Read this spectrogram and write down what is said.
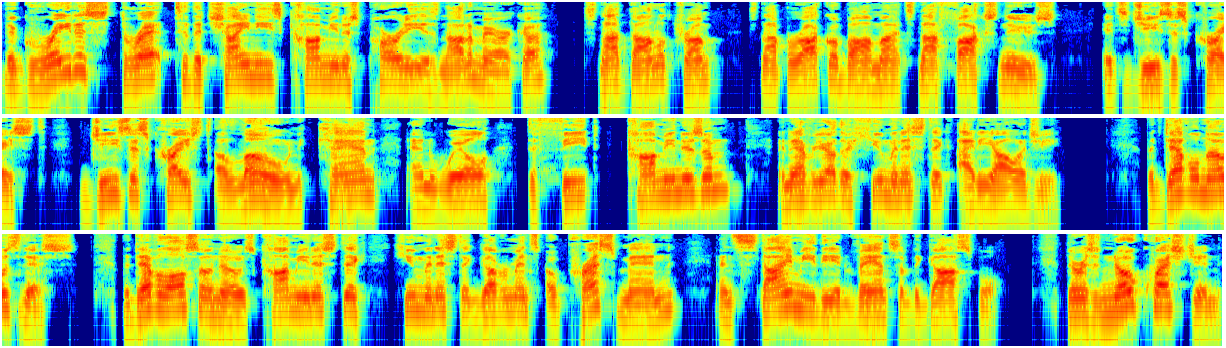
the greatest threat to the Chinese Communist Party is not America, it's not Donald Trump, it's not Barack Obama, it's not Fox News. It's Jesus Christ. Jesus Christ alone can and will defeat communism and every other humanistic ideology. The devil knows this. The devil also knows communistic, humanistic governments oppress men and stymie the advance of the gospel. There is no question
